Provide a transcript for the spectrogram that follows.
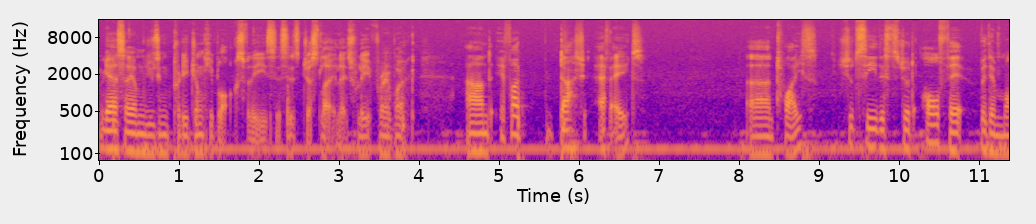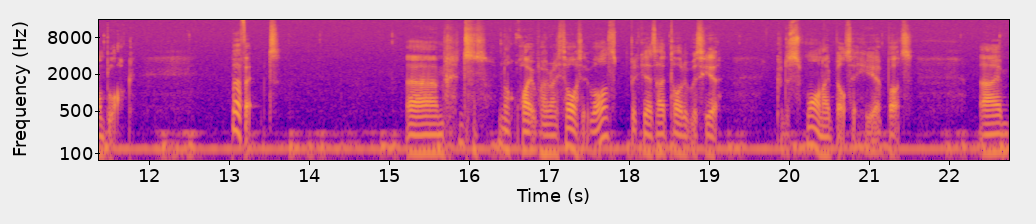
Yes, I am using pretty junky blocks for these. This is just like literally framework. And if I dash F8 uh, twice, you should see this should all fit within one block. Perfect. Um, it's not quite where I thought it was, because I thought it was here. could have sworn I built it here, but um,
